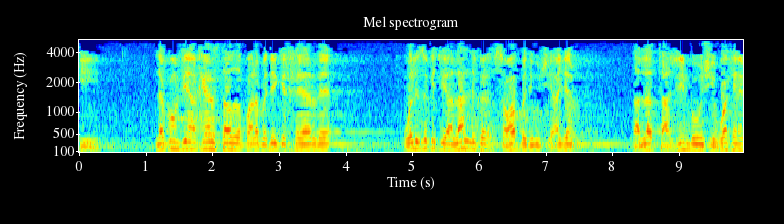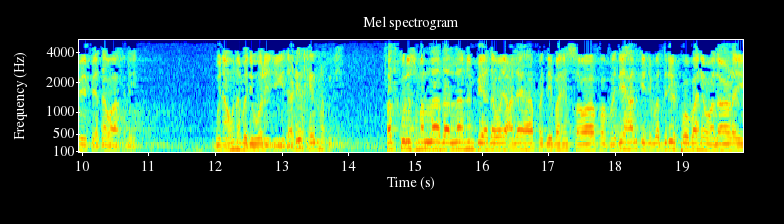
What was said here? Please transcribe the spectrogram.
کی لکم فی خیر استاد لپاره په دې کې خیر ده ولې ځکه چې حلال لکه ثواب به دی وشي اجر د الله تعظیم به وشي وخت نه به پیدا واخلي ګناونه به دی ورېږي دا ډېر خیر نه پکې فذكر اسم الله د الله نوم په یادوي علیها په دې باندې ثواب په دې حال کې چې بدریخ په باندې ولاړی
